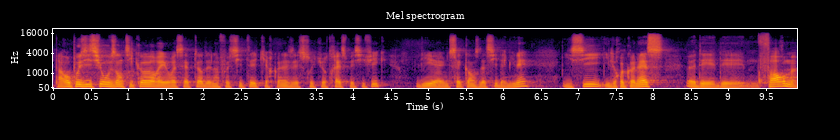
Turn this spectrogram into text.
par opposition aux anticorps et aux récepteurs des lymphocytes qui reconnaissent des structures très spécifiques liées à une séquence d'acides aminés. Ici, ils reconnaissent euh, des, des formes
